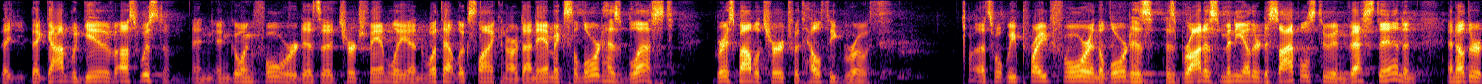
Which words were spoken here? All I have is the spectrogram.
that, that God would give us wisdom and, and going forward as a church family and what that looks like in our dynamics. The Lord has blessed Grace Bible Church with healthy growth. That's what we prayed for, and the Lord has, has brought us many other disciples to invest in and, and other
